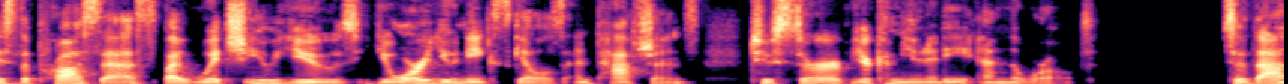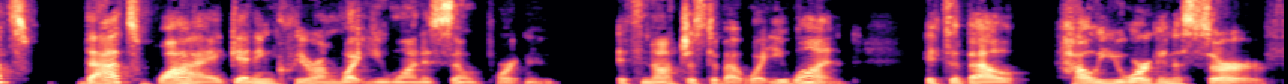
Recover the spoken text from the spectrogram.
is the process by which you use your unique skills and passions to serve your community and the world. So that's that's why getting clear on what you want is so important. It's not just about what you want. It's about how you're going to serve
